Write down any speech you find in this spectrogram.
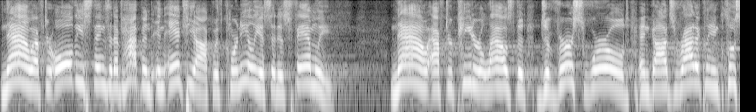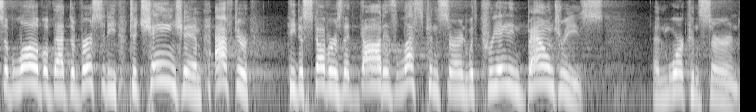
Now, after all these things that have happened in Antioch with Cornelius and his family, now, after Peter allows the diverse world and God's radically inclusive love of that diversity to change him, after he discovers that God is less concerned with creating boundaries and more concerned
